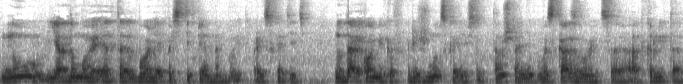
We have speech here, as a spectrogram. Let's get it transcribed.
ну, я думаю, это более постепенно будет происходить. Ну да, комиков прижмут, скорее всего, потому что они высказываются открыто,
